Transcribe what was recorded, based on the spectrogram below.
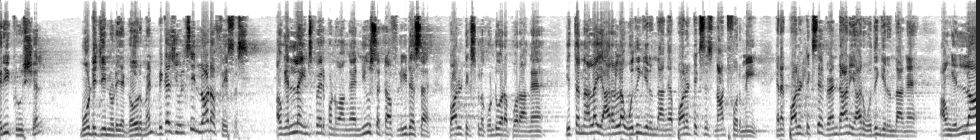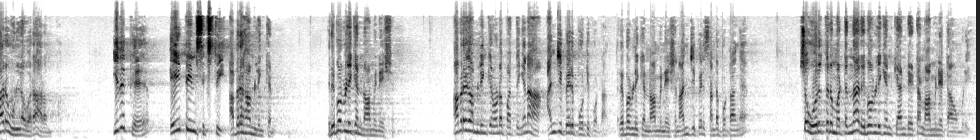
very crucial மோடிஜியினுடைய government because you will see lot of faces அவங்க எல்லாம் இன்ஸ்பயர் பண்ணுவாங்க. நியூ செட் ஆஃப் லீடர்ஸை பாலிடிக்ஸ்குள்ளே கொண்டு வர போகிறாங்க இத்தனை நாளாக யாரெல்லாம் ஒதுங்கி இருந்தாங்க? Politics is not for me எனக்கு பாலிடிக்ஸே வேண்டான்னு யார் ஒதுங்கி இருந்தாங்க? அவங்க எல்லாரும் உள்ள வர ஆரம்பிப்பாங்க. இதுக்கு eighteen sixty Abraham Lincoln Republican nomination Abraham லிங்கனோட பார்த்தீங்கன்னா அஞ்சு பேர் போட்டி போட்டாங்க. ரிபப்ளிகன் நாமினேஷன் அஞ்சு பேர் சண்டை போட்டாங்க. ஸோ ஒருத்தர் மட்டும்தான் ரிபப்ளிகன் கேண்டிடேட்டாக நாமினேட் ஆக முடியும்.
